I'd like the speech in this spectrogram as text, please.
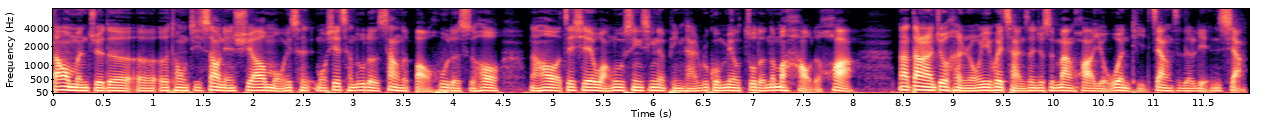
当我们觉得呃儿童及少年需要某一层某些程度的上的保护的时候，然后这些网络新兴的平台如果没有做的那么好的话，那当然就很容易会产生就是漫画有问题这样子的联想。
